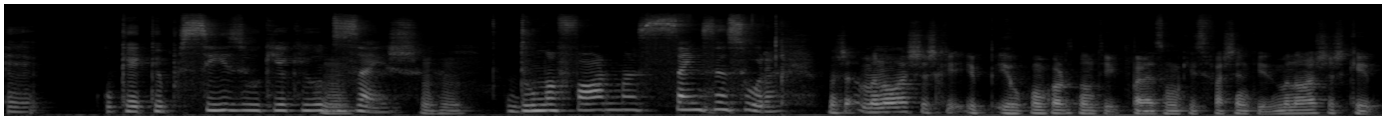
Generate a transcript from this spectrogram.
eh, o que é que eu preciso, o que é que eu Hum. desejo. Uhum. De uma forma sem censura. Mas, mas não achas que. Eu, eu concordo contigo, parece-me que isso faz sentido, mas não achas que,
